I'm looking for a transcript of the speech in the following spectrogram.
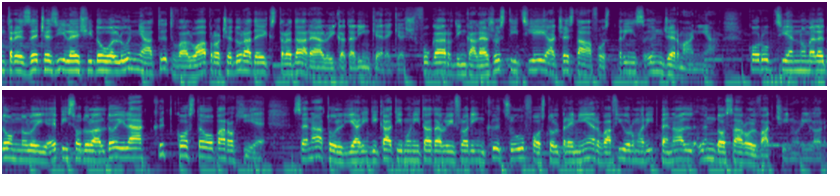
Între 10 zile și două luni, atât va lua procedura de extradare a lui Cătălin Cherecheș. Fugar din calea justiției, acesta a fost prins în Germania. Corupție în numele Domnului, episodul al doilea, cât costă o parohie. Senatul i-a ridicat imunitatea lui Florin Câțu, fostul premier va fi urmărit penal în dosarul vaccinurilor.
